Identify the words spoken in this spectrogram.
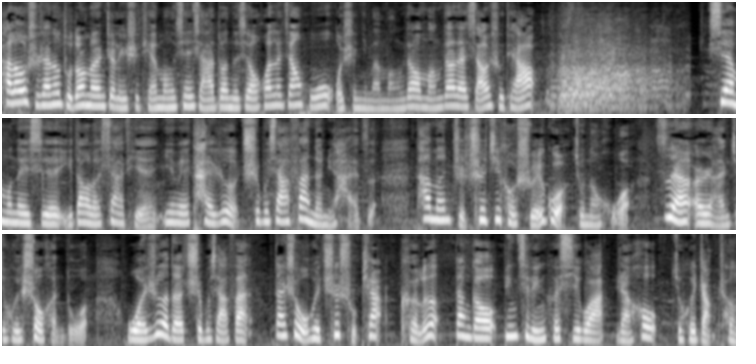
Hello，蜀山的土豆们，这里是甜萌仙侠段子秀欢乐江湖，我是你们萌到萌到的小薯条。羡慕那些一到了夏天因为太热吃不下饭的女孩子，她们只吃几口水果就能活，自然而然就会瘦很多。我热的吃不下饭，但是我会吃薯片、可乐、蛋糕、冰淇淋和西瓜，然后就会长秤。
